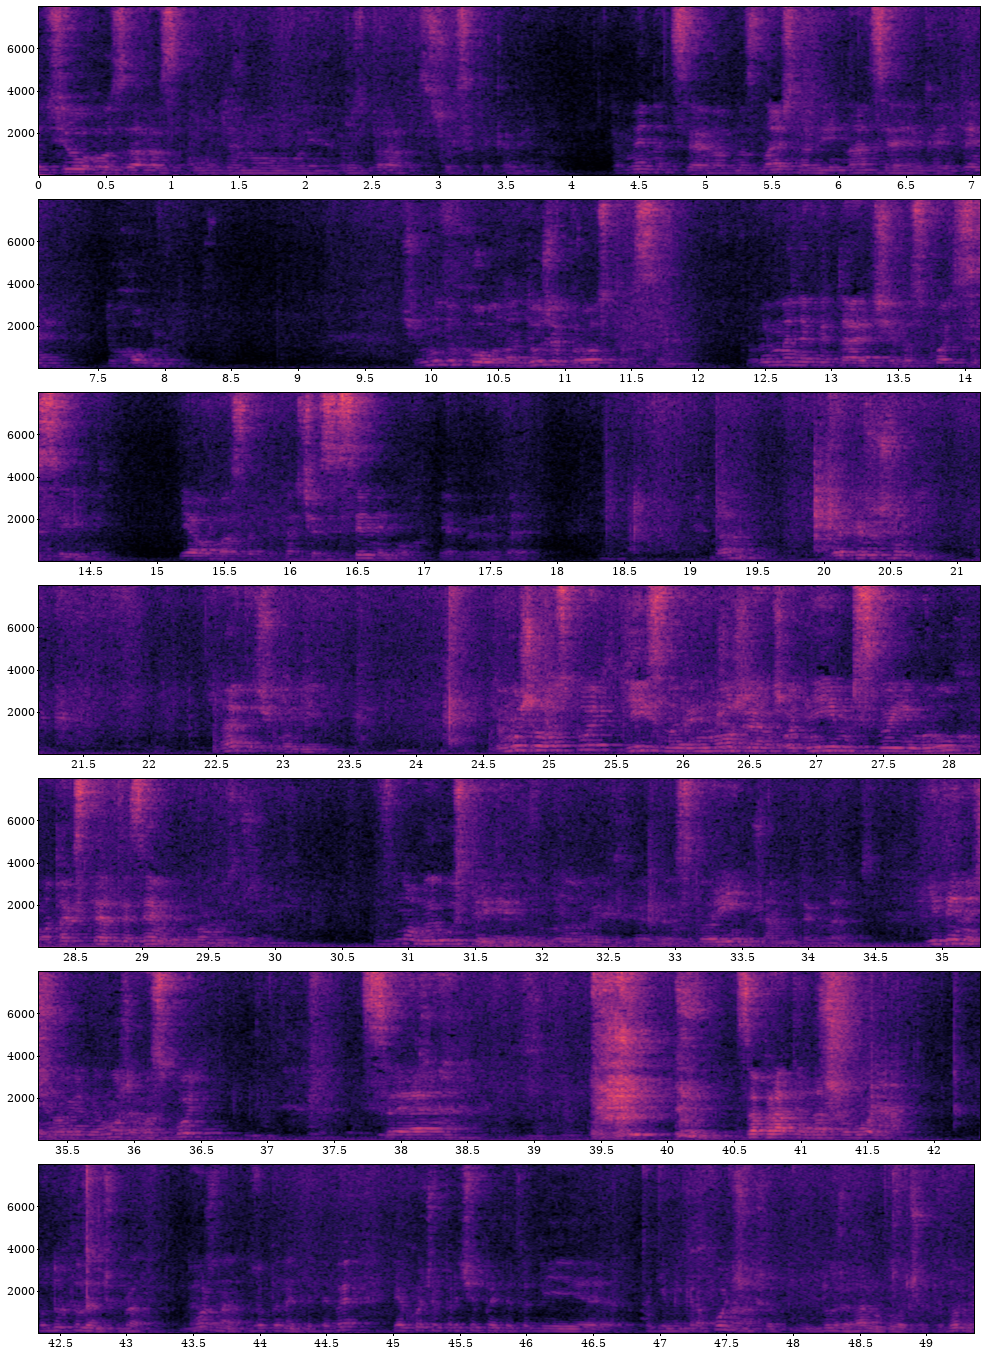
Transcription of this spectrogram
до цього зараз будемо розбиратися, що це така війна. Для мене це однозначно війна, ця, яка йде духовно. Чому духовно? Дуже просто все. Коли мене питають, чи Господь всесильний, я у вас запитаю, чи всесильний Бог, як ви гадаєте? Да? Я кажу, що ні. Знаєте чому ні? Тому що Господь дійсно він може одним своїм рухом отак стерти землю в нову зробити. З нової устрій, нових е, створінь там і так далі. Єдине, чого він не може, Господь, це забрати нашу волю. Одну хвилиночку, брат. Можна зупинити тебе? Я хочу причепити тобі е, такий мікрофончик, щоб дуже гарно було чути. Добре?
